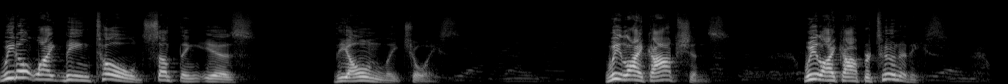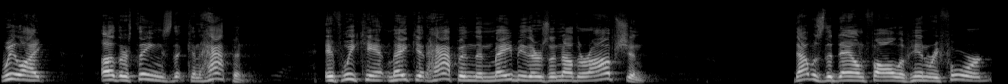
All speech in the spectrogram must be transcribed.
We don't like being told something is the only choice. We like options. We like opportunities. We like other things that can happen. If we can't make it happen, then maybe there's another option. That was the downfall of Henry Ford.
